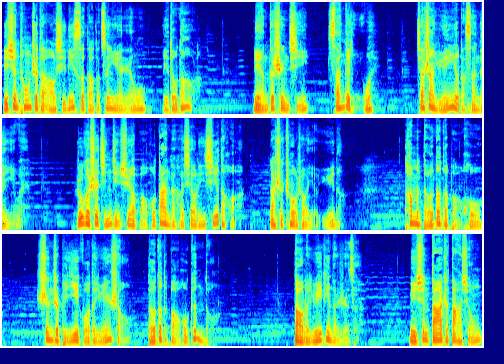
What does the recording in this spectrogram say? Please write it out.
李炫通知的奥西里斯岛的增援人物也都到了，两个圣骑，三个影卫，加上原有的三个影卫。如果是仅仅需要保护蛋蛋和肖林熙的话，那是绰绰有余的。他们得到的保护，甚至比异国的元首得到的保护更多。到了约定的日子，李迅搭着大熊，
